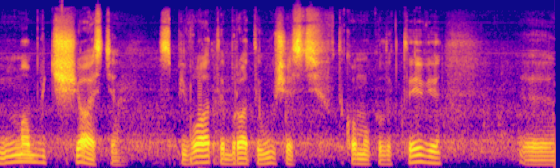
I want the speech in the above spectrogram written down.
мабуть, щастя співати, брати участь в такому колективі, е,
